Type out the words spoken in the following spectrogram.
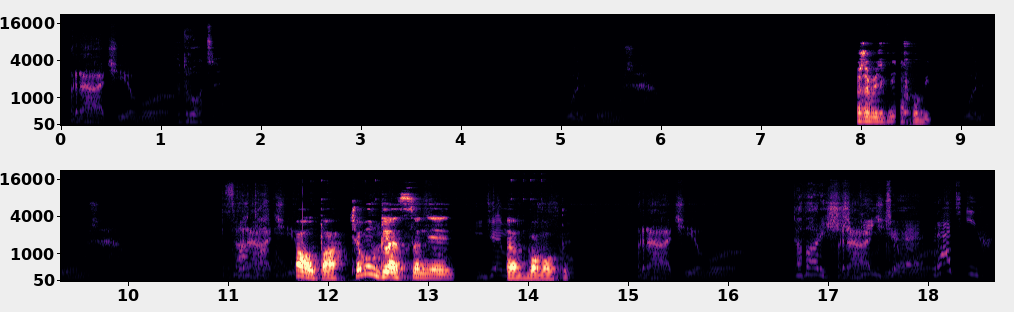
Brać его. W drodze. On umrze. Może być gniew kobiet. On umrze. Za to! Brać его. Małpa. Czemu Glenson nie... Idziemy, Ja wołał towarzyszu. Brać его. Towariście! Brać Gincie. его. Brać ich!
